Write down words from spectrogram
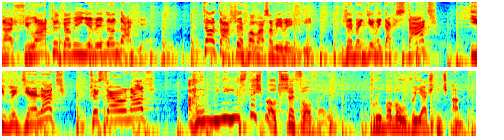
Na siłaczy to mi nie wyglądacie. Co ta szefowa sobie myśli? Że będziemy tak stać i wydzielać przez całą noc? Ale my nie jesteśmy od szefowej. Próbował wyjaśnić Antek.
